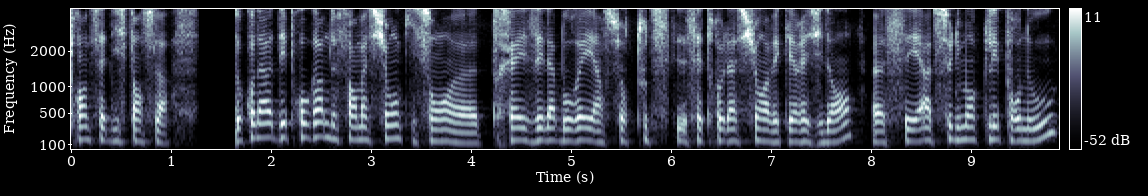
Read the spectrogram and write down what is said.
prendre cette distance-là. Donc on a des programmes de formation qui sont euh, très élaborés hein, sur toute cette relation avec les résidents. Euh, c'est absolument clé pour nous.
